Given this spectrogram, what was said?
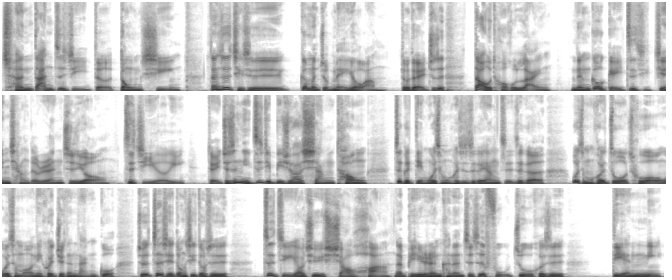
承担自己的东西。但是其实根本就没有啊，对不对？就是到头来能够给自己坚强的人，只有自己而已。对，就是你自己必须要想通这个点为什么会是这个样子，这个为什么会做错，为什么你会觉得难过，就是这些东西都是自己要去消化。那别人可能只是辅助或是点你，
